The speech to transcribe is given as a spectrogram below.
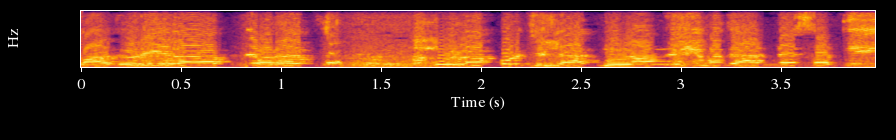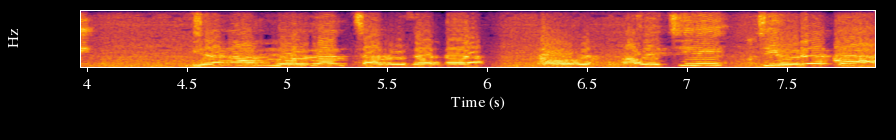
माधुरीला परत कोल्हापूर जिल्ह्यात नांदेडीमध्ये आणण्यासाठी जन आंदोलन चालू झालं. त्याची तीव्रता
